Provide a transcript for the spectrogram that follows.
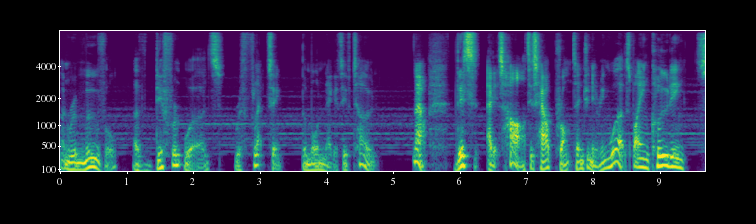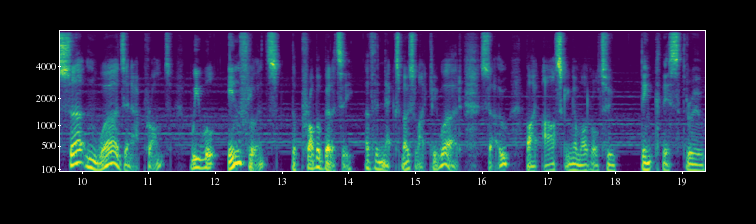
and removal of different words reflecting the more negative tone. Now, this at its heart is how prompt engineering works. By including certain words in our prompt, we will influence the probability of the next most likely word. So, by asking a model to think this through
